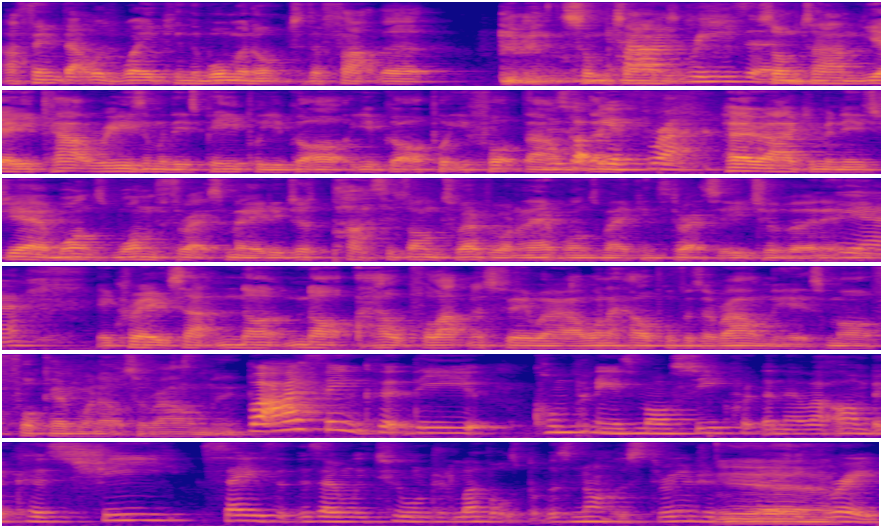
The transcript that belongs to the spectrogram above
I think that was waking the woman up to the fact that sometimes sometimes yeah you can't reason with these people you've got to, you've got to put your foot down There's But got to be a threat. her argument is yeah once one threat's made it just passes on to everyone and everyone's making threats at each other and it, Yeah. It creates that not not helpful atmosphere where I want to help others around me. It's more fuck everyone else around me. But I think that the company is more secret than they let on because she says that there's only 200 levels, but there's not. There's 333.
